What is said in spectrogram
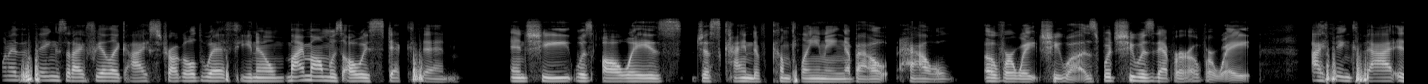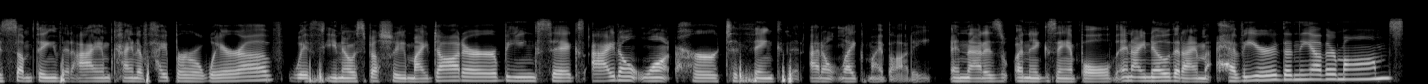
One of the things that I feel like I struggled with, you know, my mom was always stick thin and she was always just kind of complaining about how overweight she was, which she was never overweight. I think that is something that I am kind of hyper aware of with, you know, especially my daughter being six. I don't want her to think that I don't like my body. And that is an example. And I know that I'm heavier than the other moms.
